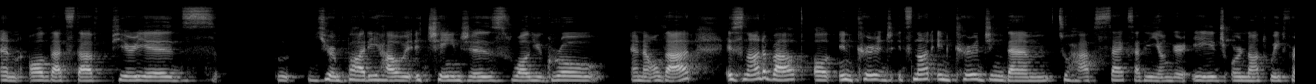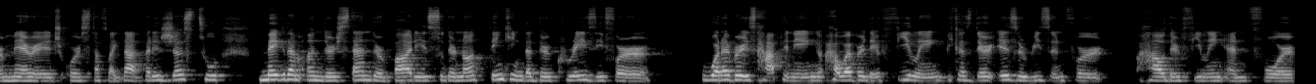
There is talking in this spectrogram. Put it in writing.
and all that stuff periods your body how it changes while you grow and all that it's not about all encourage it's not encouraging them to have sex at a younger age or not wait for marriage or stuff like that but it's just to make them understand their bodies so they're not thinking that they're crazy for whatever is happening however they're feeling because there is a reason for how they're feeling and for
